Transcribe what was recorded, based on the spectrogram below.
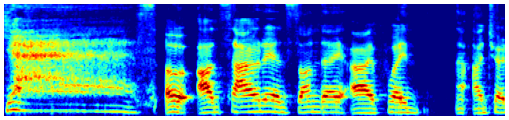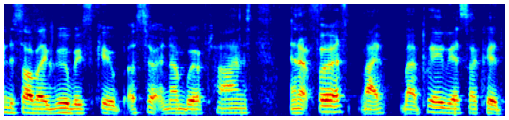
Yes. Oh, on Saturday and Sunday, I played. I tried to solve a Rubik's cube a certain number of times, and at first, my my previous record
